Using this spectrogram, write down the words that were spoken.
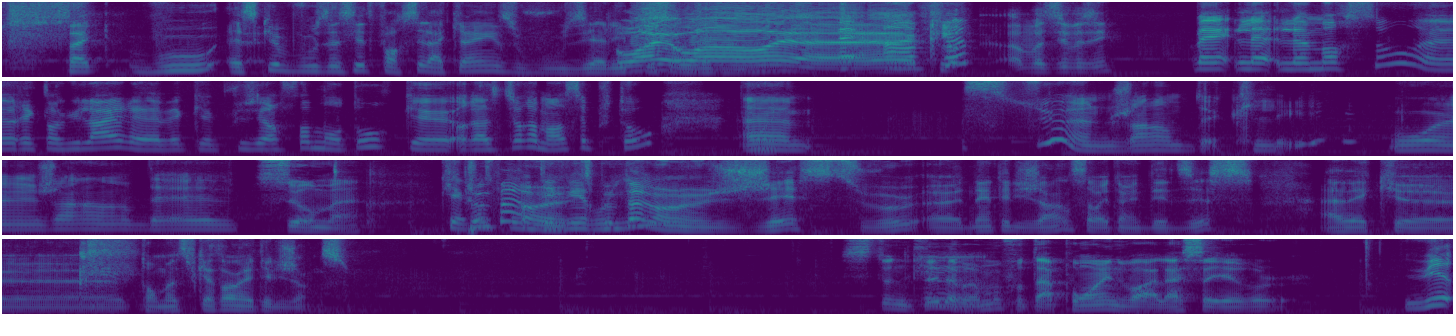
Fait que vous, est-ce que vous essayez de forcer la 15 ou vous y allez Ouais, ouais, plus ouais. en euh, Ben, en fait- Ah, vas-y, vas-y. Ben, le, le morceau euh, rectangulaire avec plusieurs formes autour que Horacio ramassait plus tôt, euh, c'est-tu un genre de clé ou un genre de Sûrement. Tu quelque peux, me chose faire pour un, tu peux faire un jet, si tu veux, euh, d'intelligence. Ça va être un D10 avec euh, ton modificateur d'intelligence. Si c'est une clé, d'après moi, faut ta pointe vers la serrure. 8.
